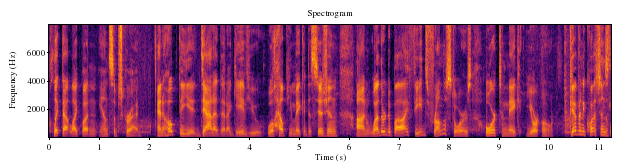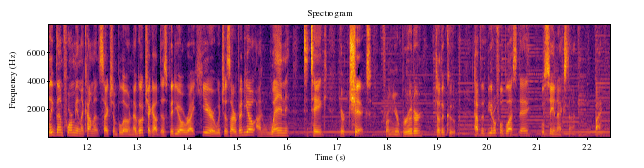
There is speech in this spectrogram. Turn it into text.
click that like button and subscribe. And I hope the data that I gave you will help you make a decision on whether to buy feeds from the stores or to make your own. If you have any questions, leave them for me in the comment section below. Now go check out this video right here, which is our video on when to take your chicks from your brooder to the coop. Have a beautiful, blessed day. We'll see you next time. Bye.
